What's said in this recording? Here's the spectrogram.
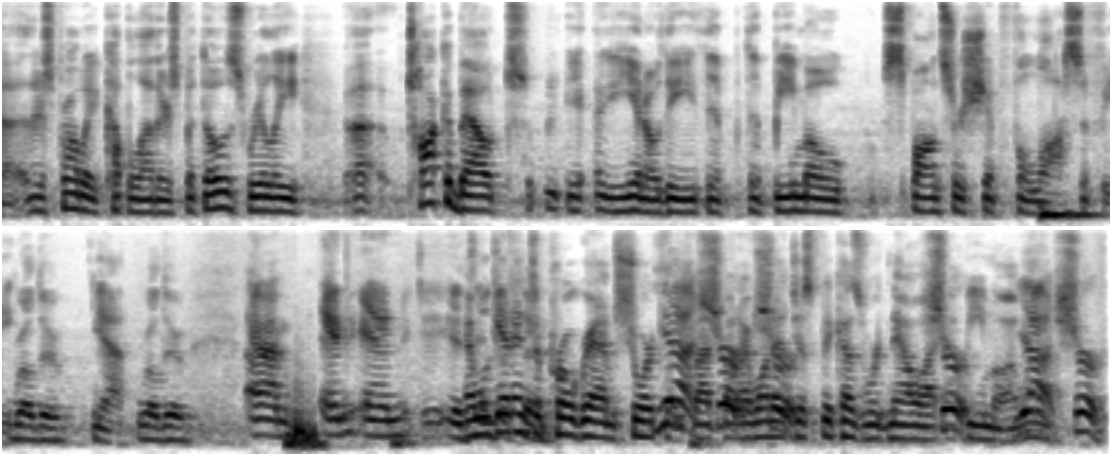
uh, there's probably a couple others, but those really uh, talk about you know the the the BMO sponsorship philosophy. Will do. Yeah, will do. Um, and and and we'll get into programs shortly. Yeah, but, sure, but I want to sure. just because we're now sure. at BMO. I yeah, wanna, sure.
